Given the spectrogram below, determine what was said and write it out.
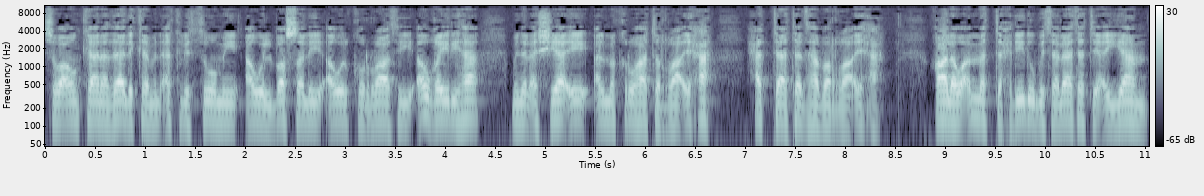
سواء كان ذلك من أكل الثوم أو البصل أو الكراث أو غيرها من الأشياء المكروهة الرائحة حتى تذهب الرائحة قال وأما التحديد بثلاثة أيام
